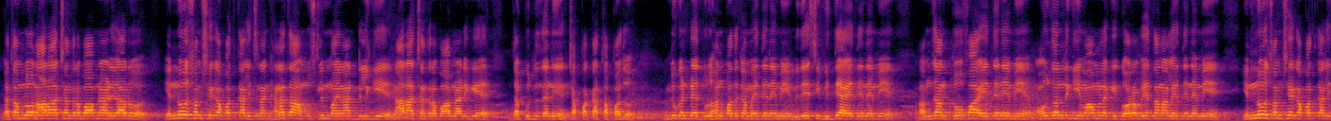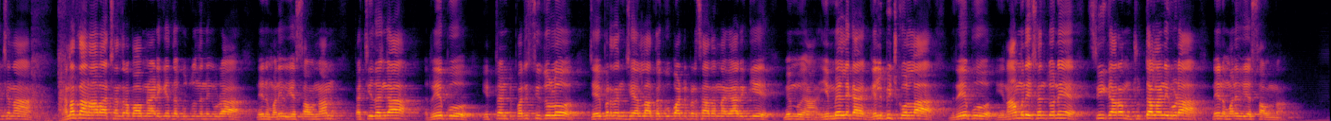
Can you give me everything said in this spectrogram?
గతంలో నారా చంద్రబాబు నాయుడు గారు ఎన్నో సంక్షేమ పథకాలు ఇచ్చిన ఘనత ముస్లిం మైనార్టీలకి నారా చంద్రబాబు నాయుడికి దక్కుతుందని చెప్పక తప్పదు. ఎందుకంటే దుల్హన్ పథకం అయితేనేమి విదేశీ విద్య అయితేనేమి రంజాన్ తోఫా అయితేనేమి మౌజన్లకి ఇమాములకి గౌరవ వేతనాలు అయితేనేమి ఎన్నో సంక్షేమ పథకాలు ఇచ్చిన ఘనత నారా చంద్రబాబు నాయుడికే దక్కుతుందని కూడా నేను మనవి చేస్తా ఉన్నాను. ఖచ్చితంగా రేపు ఇట్లాంటి పరిస్థితుల్లో జయప్రదం చేయాలా? దగ్గుపాటి ప్రసాద్ అన్న గారికి మేము ఎమ్మెల్యేగా గెలిపించుకోవాలా? రేపు ఈ నామినేషన్తోనే శ్రీకారం చుట్టాలని కూడా నేను మనవి చేస్తా ఉన్నాను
